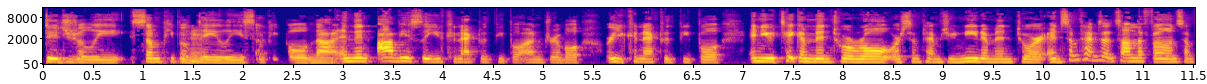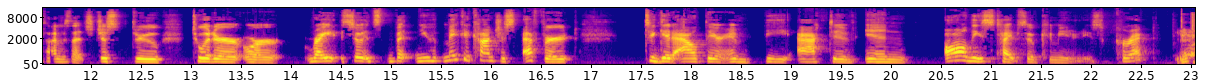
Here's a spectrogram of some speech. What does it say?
digitally, some people mm-hmm. daily, some people not. And then obviously you connect with people on Dribbble or you connect with people and you take a mentor role, or sometimes you need a mentor. And sometimes that's on the phone, sometimes that's just through Twitter or right. So it's, but you make a conscious effort to get out there and be active in all these types of communities, correct? Yeah.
